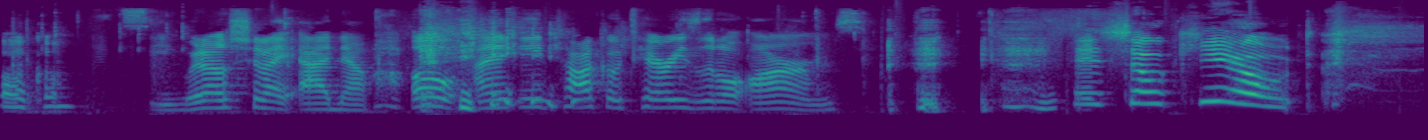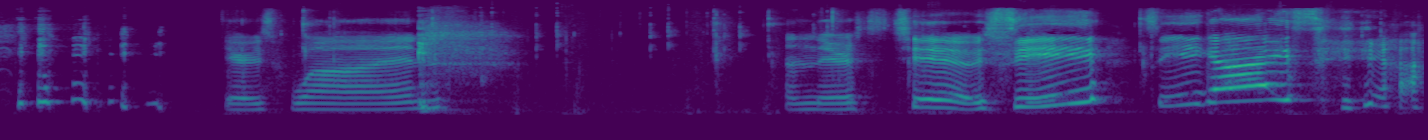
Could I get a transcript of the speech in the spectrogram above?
welcome. Let's see, what else should I add now? Oh, I need Taco Terry's little arms. it's so cute. There's one. And there's two. See? See, guys? yeah.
